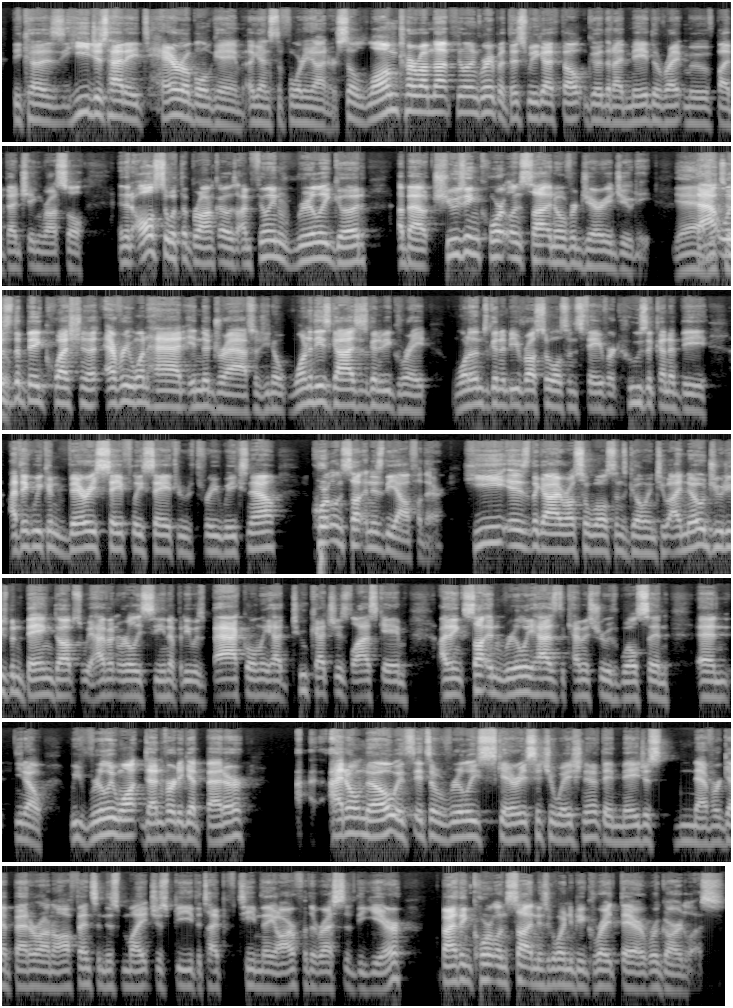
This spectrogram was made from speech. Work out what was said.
because he just had a terrible game against the 49ers. So long term, I'm not feeling great, but this week I felt good that I made the right move by benching Russell. And then also with the Broncos, I'm feeling really good about choosing Courtland Sutton over Jerry Jeudy. Yeah, that was the big question that everyone had in the draft. So, you know, one of these guys is going to be great. One of them's going to be Russell Wilson's favorite. Who's it going to be? I think we can very safely say through three weeks now, Courtland Sutton is the alpha there. He is the guy Russell Wilson's going to. I know Jeudy's been banged up, so we haven't really seen it, but he was back, only had two catches last game. I think Sutton really has the chemistry with Wilson. And, you know, we really want Denver to get better. I don't know. It's it's a really scary situation if they may just never get better on offense, and this might just be the type of team they are for the rest of the year. But I think Courtland Sutton is going to be great there regardless.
